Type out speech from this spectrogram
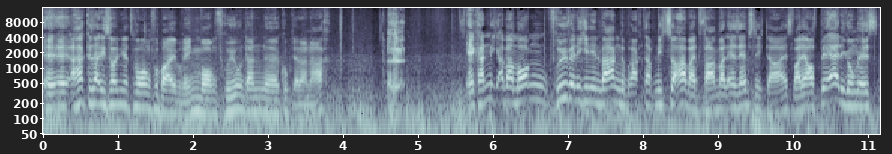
er, hat gesagt, ich soll ihn jetzt morgen vorbeibringen, morgen früh und dann äh, guckt er danach. Er kann mich aber morgen früh, wenn ich ihn in den Wagen gebracht habe, nicht zur Arbeit fahren, weil er selbst nicht da ist, weil er auf Beerdigung ist.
